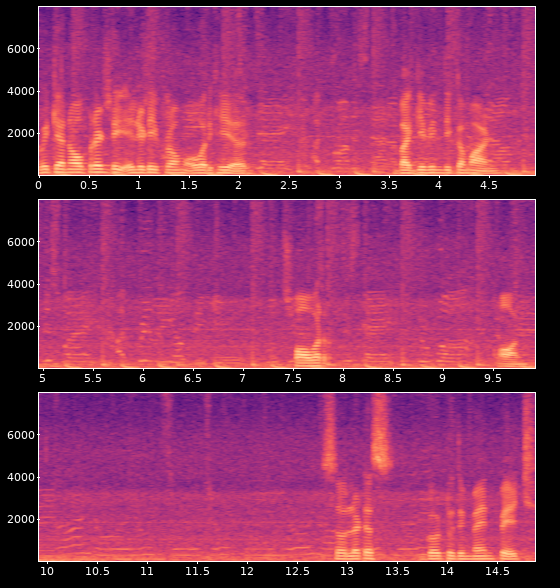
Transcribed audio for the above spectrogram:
We can operate the LED from over here by giving the command power on so let us go to the main page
